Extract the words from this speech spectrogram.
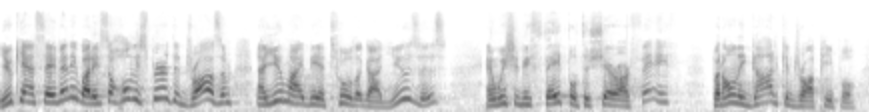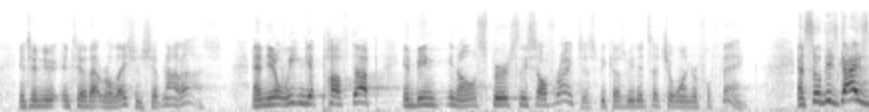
You can't save anybody. It's the Holy Spirit that draws them. Now, you might be a tool that God uses, and we should be faithful to share our faith, but only God can draw people into, new, into that relationship, not us. And, you know, we can get puffed up in being, you know, spiritually self righteous because we did such a wonderful thing. And so these guys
